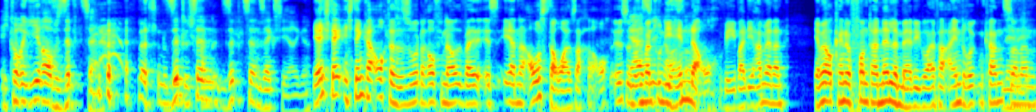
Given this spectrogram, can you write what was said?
Ich korrigiere auf 17. das ist eine gute Spanne. 17, 17 Sechsjährige. Ja, ich, denk, ich denke auch, dass es so darauf hinaus, weil es eher eine Ausdauersache auch ist. Und Ja, irgendwann es tun die Hände auch weh, weil die haben ja dann, die haben ja auch keine Fontanelle mehr, die du einfach eindrücken kannst, sondern, Nee.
